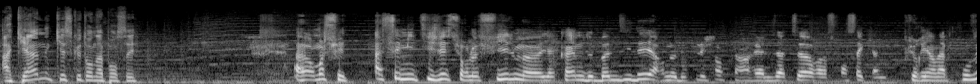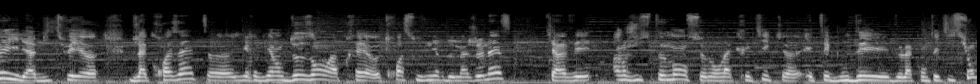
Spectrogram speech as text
à Cannes. Qu'est-ce que tu en as pensé? Alors moi je suis assez mitigé sur le film. Il y a quand même de bonnes idées. Arnaud de c'est un réalisateur français qui n'a plus rien à prouver. Il est habitué euh, de la croisette. Euh, il revient deux ans après euh, Trois souvenirs de ma jeunesse qui avait injustement, selon la critique, été boudé de la compétition.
